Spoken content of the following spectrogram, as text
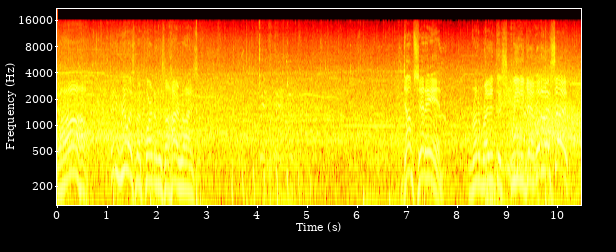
Wow. I didn't realize my partner was a high riser. Dumps it in. Run him right into the screen again. What did I say?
